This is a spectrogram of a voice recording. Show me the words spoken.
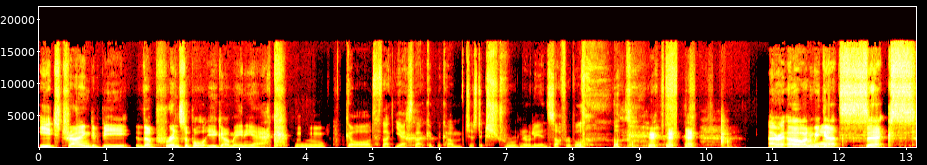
each trying to be the principal egomaniac. Oh God, that yes, that could become just extraordinarily insufferable. All right. Oh, and we got six.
